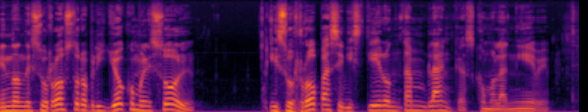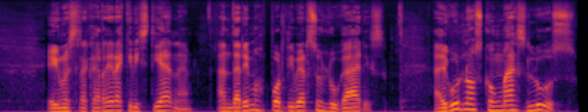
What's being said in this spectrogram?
en donde su rostro brilló como el sol y sus ropas se vistieron tan blancas como la nieve. En nuestra carrera cristiana andaremos por diversos lugares, algunos con más luz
